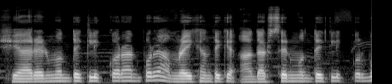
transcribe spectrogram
শেয়ারের মধ্যে ক্লিক করার পরে আমরা এখান থেকে আদার্সের মধ্যে ক্লিক করব।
